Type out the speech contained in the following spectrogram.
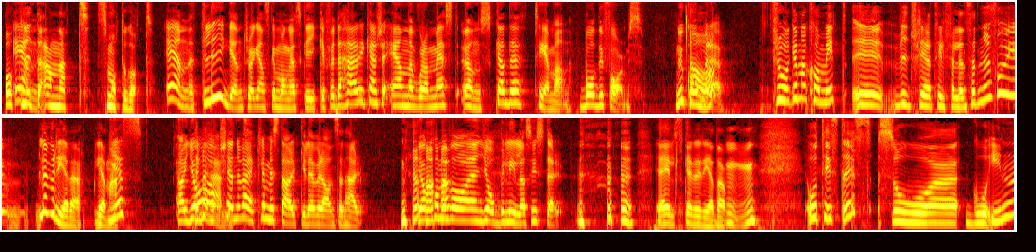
och en. lite annat smått och gott. Äntligen, tror jag ganska många skriker, för det här är kanske en av våra mest önskade teman, body forms. Nu kommer ja. det. Frågan har kommit eh, vid flera tillfällen, så nu får vi leverera, Lena. Yes. Ja, jag känner verkligen mig stark i leveransen här. Jag kommer vara en jobbig lilla syster. jag älskar det redan. Mm. Och tills dess, så gå in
